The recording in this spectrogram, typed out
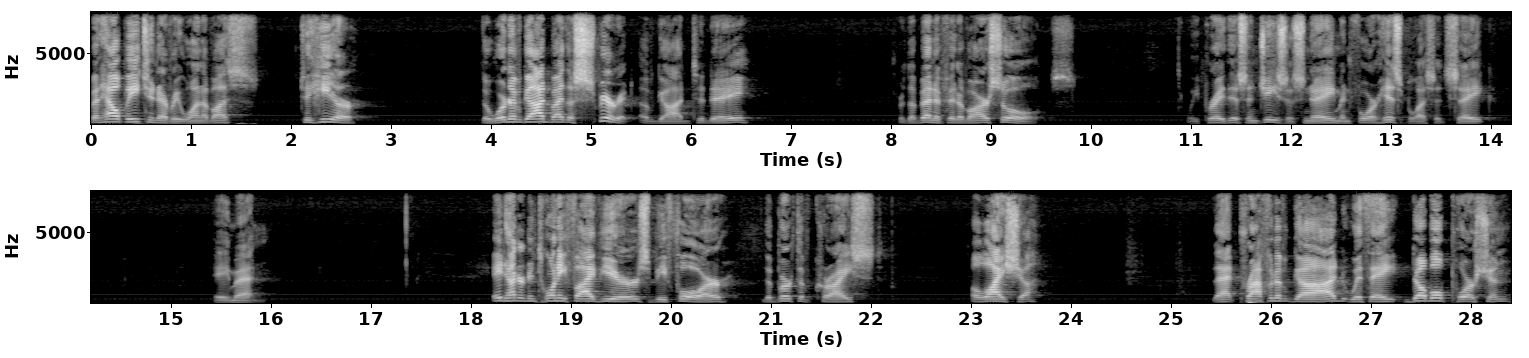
But help each and every one of us to hear the Word of God by the Spirit of God today for the benefit of our souls. We pray this in Jesus' name and for His blessed sake. Amen. 825 years before the birth of Christ, Elisha that prophet of God with a double portion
